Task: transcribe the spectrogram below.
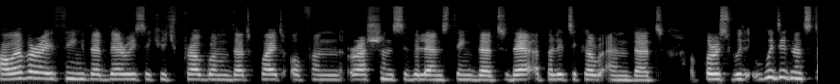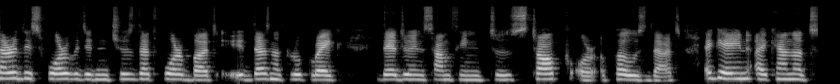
however i think that there is a huge problem that quite often russian civilians think that they're apolitical and that of course we, we did not start this war we didn't choose that war but it does not look like they're doing something to stop or oppose that again i cannot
